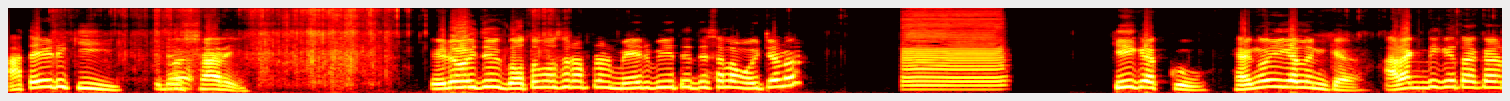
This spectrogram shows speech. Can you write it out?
আতে এটা কি? এটা সারি এটা ওই যে গত বছর আপনার মেয়ের বিয়েতে দিয়েছিলাম ওইটা না? কি কাকু হ্যাং হয়ে গেলেন কে? আর একদিকে তাকান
